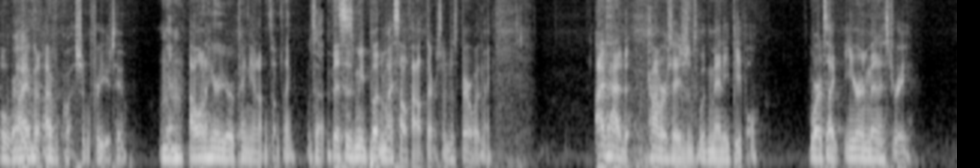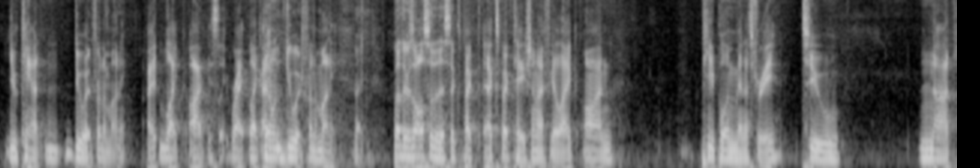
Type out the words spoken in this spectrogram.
oh, right? I, have a, I have a question for you too Yeah. Mm-hmm. i want to hear your opinion on something What's up? this is me putting myself out there, so just bear with me. I've had conversations with many people where it's like you're in ministry, you can't do it for the money. I like obviously, right? Like I don't do it for the money. Right. But there's also this expect expectation I feel like on people in ministry to not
